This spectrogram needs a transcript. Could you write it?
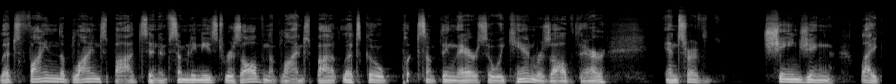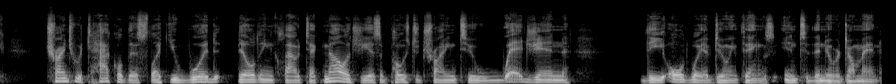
let's find the blind spots. And if somebody needs to resolve in the blind spot, let's go put something there so we can resolve there and sort of changing, like trying to tackle this like you would building cloud technology as opposed to trying to wedge in the old way of doing things into the newer domain.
